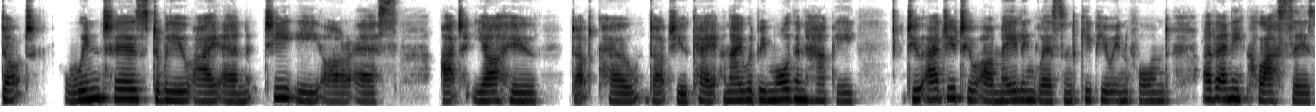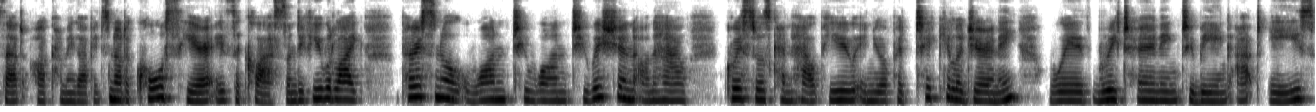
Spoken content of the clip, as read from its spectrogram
dot winters, W I N T E R S, at yahoo.co.uk. And I would be more than happy to add you to our mailing list and keep you informed of any classes that are coming up. It's not a course here, it's a class. And if you would like personal one to one tuition on how crystals can help you in your particular journey with returning to being at ease,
